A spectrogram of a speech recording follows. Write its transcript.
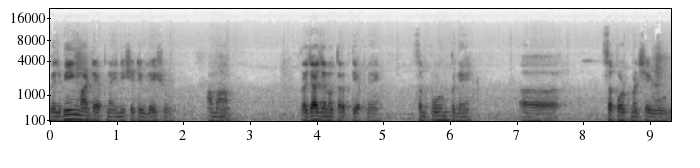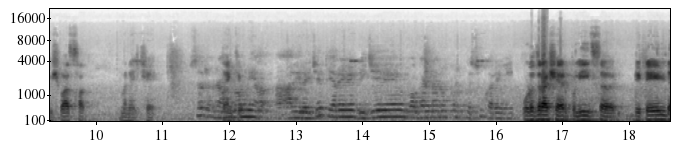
વેલબિંગ માટે આપણે ઇનિશિયેટિવ લઈશું, આમાં પ્રજાજનો તરફથી આપણે સંપૂર્ણપણે સપોર્ટ મળશે એવો વિશ્વાસ મને છે. વડોદરા શહેર પોલીસ ડિટેલ્ડ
